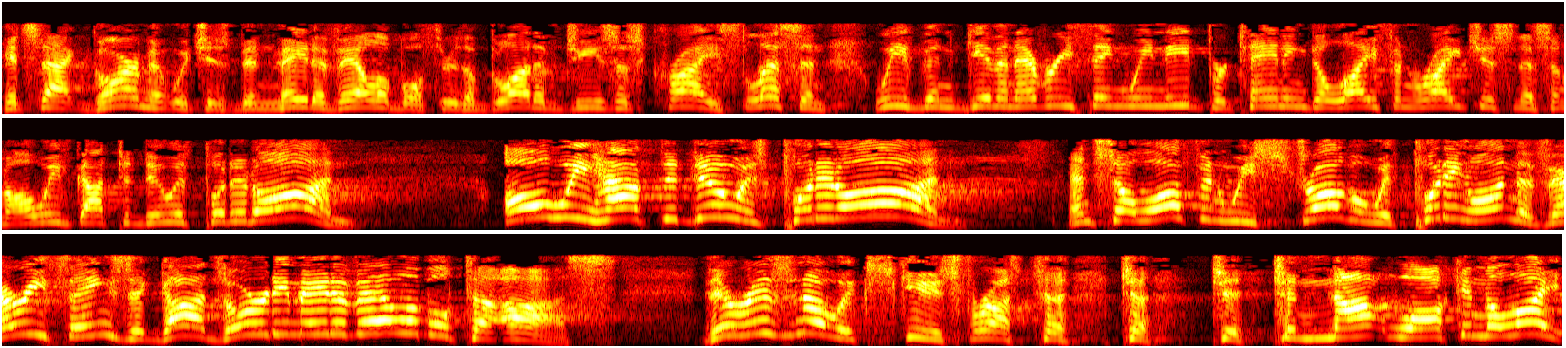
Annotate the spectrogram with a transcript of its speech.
It's that garment which has been made available through the blood of Jesus Christ. Listen, we've been given everything we need pertaining to life and righteousness, and all we've got to do is put it on. All we have to do is put it on. And so often we struggle with putting on the very things that God's already made available to us. There is no excuse for us to, to, to, to not walk in the light.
